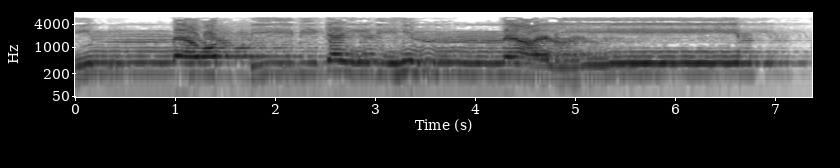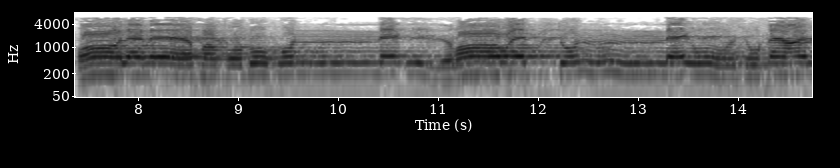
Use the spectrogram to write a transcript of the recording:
إن ربي بكيدهن عليم. قال ما خطبكن إذ راوتن يوسف عن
